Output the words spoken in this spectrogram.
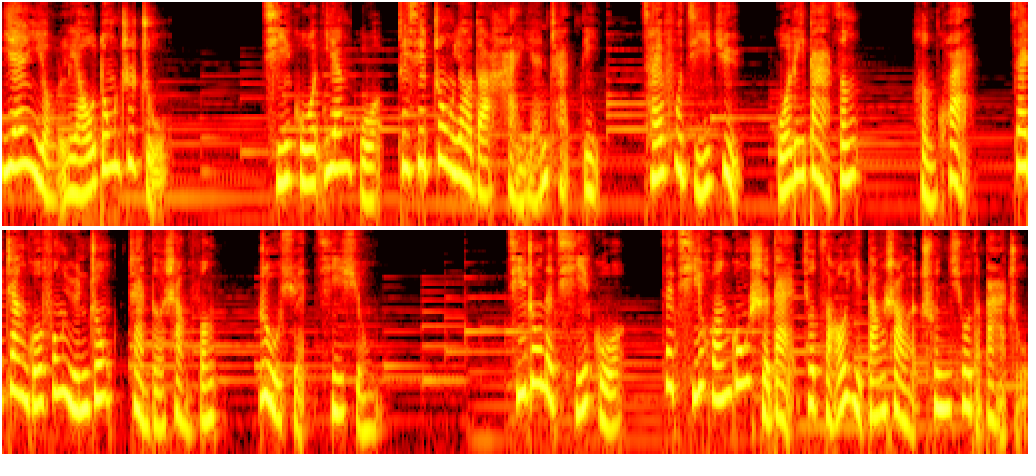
燕有辽东之主。”齐国、燕国这些重要的海盐产地，财富集聚，国力大增，很快在战国风云中占得上风，入选七雄。其中的齐国。在齐桓公时代就早已当上了春秋的霸主。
